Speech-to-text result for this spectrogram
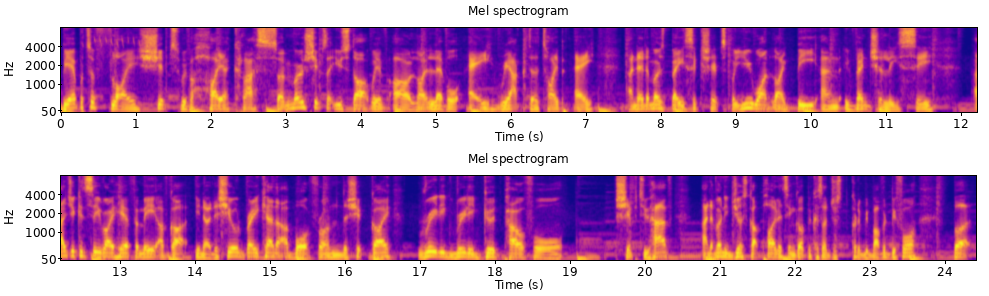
be able to fly ships with a higher class. So most ships that you start with are like level A, reactor type A, and they're the most basic ships, but you want like B and eventually C. As you can see right here for me, I've got, you know, the shield breaker that I bought from the ship guy. Really, really good, powerful ship to have. And I've only just got piloting up because I just couldn't be bothered before. But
